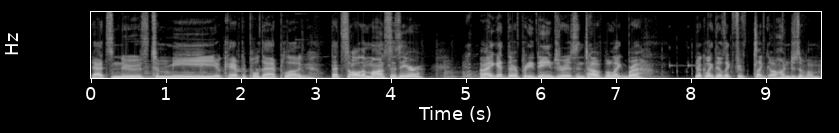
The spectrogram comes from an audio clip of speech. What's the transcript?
That's news to me. Okay, I have to pull that plug. That's all the monsters here? I, mean, I get they're pretty dangerous and tough, but like, bruh. You look like there's like 50, like hundreds of them.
